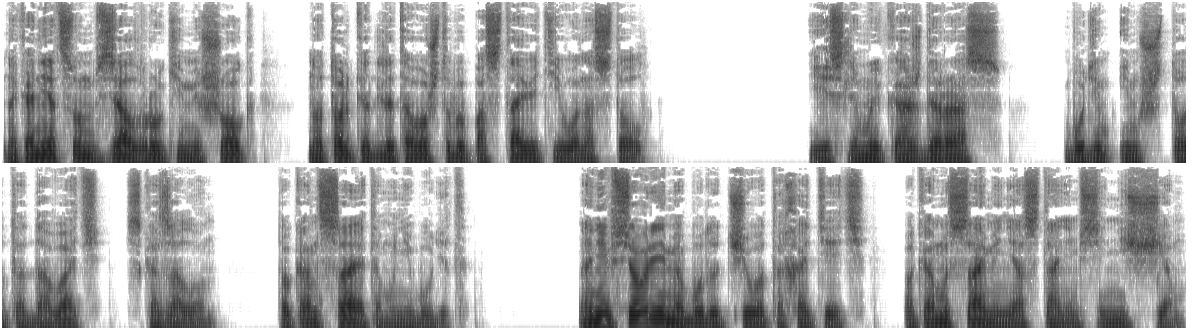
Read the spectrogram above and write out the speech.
Наконец он взял в руки мешок — но только для того, чтобы поставить его на стол. «Если мы каждый раз будем им что-то давать, — сказал он, — то конца этому не будет. Они все время будут чего-то хотеть, пока мы сами не останемся ни с чем».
